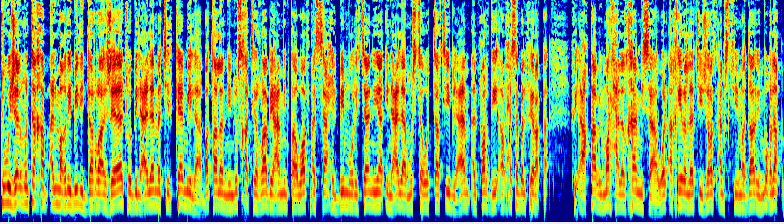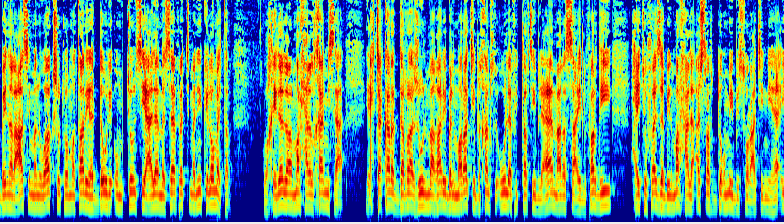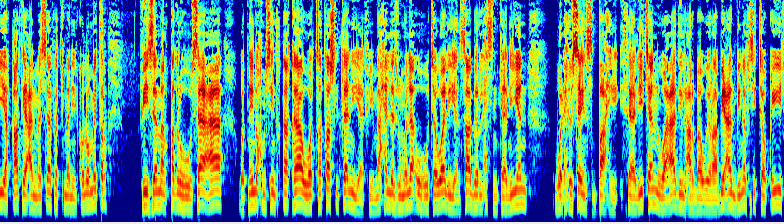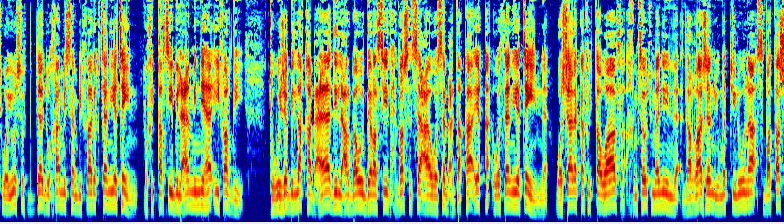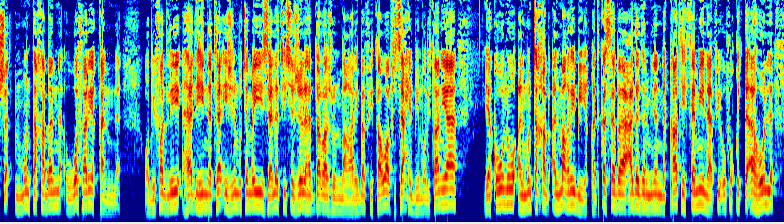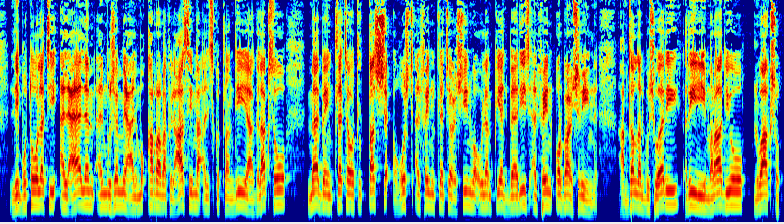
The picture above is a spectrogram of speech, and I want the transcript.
توج المنتخب المغربي للدراجات وبالعلامة الكاملة بطلا للنسخة الرابعة من طواف الساحل بموريتانيا إن على مستوى الترتيب العام الفردي أو حسب الفرق. في أعقاب المرحلة الخامسة والأخيرة التي جرت أمس في مدار مغلق بين العاصمة نواكشوط ومطارها الدولي أم تونسي على مسافة 80 كيلومتر. وخلال المرحلة الخامسة احتكر الدراجون المغاربة المراتب الخمس الأولى في الترتيب العام على الصعيد الفردي حيث فاز بالمرحلة أشرف الدغمي بسرعة نهائية قاطعا مسافة 80 كيلومتر في زمن قدره ساعة و52 دقيقة و19 ثانية في محل زملائه تواليا صابر الحسن ثانيا. والحسين صباحي ثالثا وعادل العرباوي رابعا بنفس التوقيت ويوسف بداد خامسا بفارق ثانيتين. وفي الترتيب العام النهائي فردي. توج باللقب عادل العرباوي برصيد 11 ساعة وسبع دقائق وثانيتين. وشارك في الطواف 85 دراجا يمثلون 17 منتخبا وفريقا. وبفضل هذه النتائج المتميزة التي سجلها الدراج المغاربة في طواف الساحل بموريتانيا يكون المنتخب المغربي قد كسب عددا من النقاط الثمينة في أفق التأهل لبطولة العالم المجمعة المقررة في العاصمة الإسكتلندية غلاكسو ما بين 3 و 13 غشت 2023 وأولمبياد باريس 2024 عبد الله البشواري ريم راديو نواكشوط.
